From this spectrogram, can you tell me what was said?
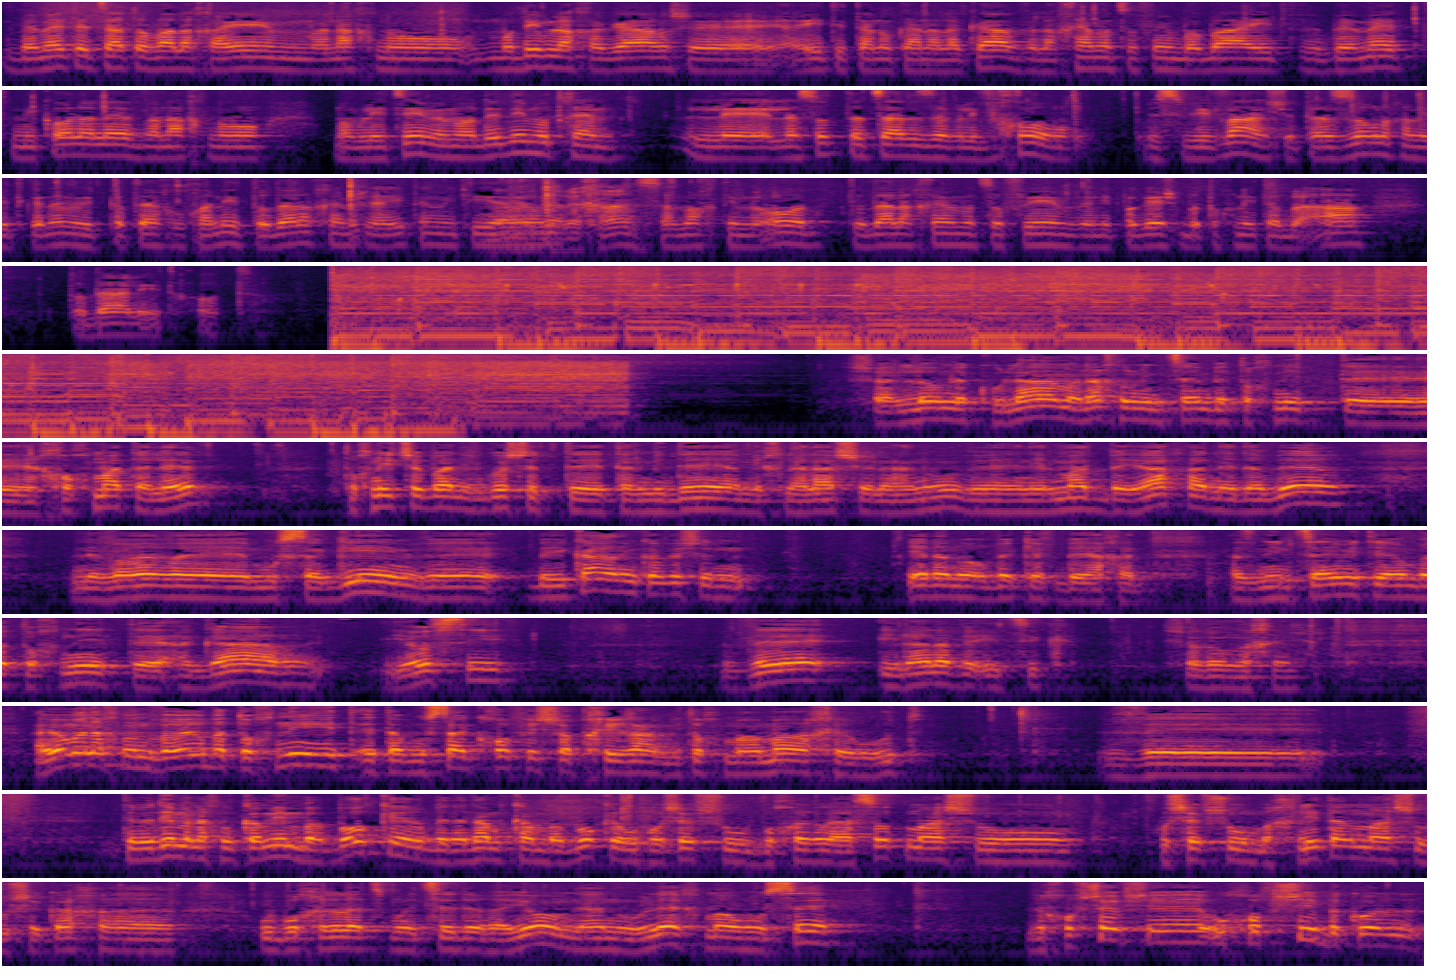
באמת עצה טובה לחיים, אנחנו מודים לך, הגר, שהיית איתנו כאן על הקו, ולכם הצופים בבית, ובאמת, מכל הלב אנחנו ממליצים ומעודדים אתכם ל- לעשות את הצעד הזה ולבחור בסביבה שתעזור לכם להתקדם ולהתפתח רוחנית. תודה לכם שהייתם איתי היום. תודה לך. שמחתי מאוד. תודה לכם הצופים, וניפגש בתוכנית הבאה. תודה, להתראות. שלום לכולם, אנחנו נמצאים בתוכנית אה, חוכמת הלב, תוכנית שבה נפגוש את אה, תלמידי המכללה שלנו ונלמד ביחד, נדבר, נברר אה, מושגים ובעיקר אני מקווה שיהיה לנו הרבה כיף ביחד. אז נמצאים איתי היום בתוכנית אגר, יוסי ואילנה ואיציק. שלום לכם. היום אנחנו נברר בתוכנית את המושג חופש הבחירה מתוך מאמר החירות. ואתם יודעים, אנחנו קמים בבוקר, בן אדם קם בבוקר, הוא חושב שהוא בוחר לעשות משהו, חושב שהוא מחליט על משהו, שככה הוא בוחר לעצמו את סדר היום, לאן הוא הולך, מה הוא עושה, וחושב שהוא חופשי בכל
